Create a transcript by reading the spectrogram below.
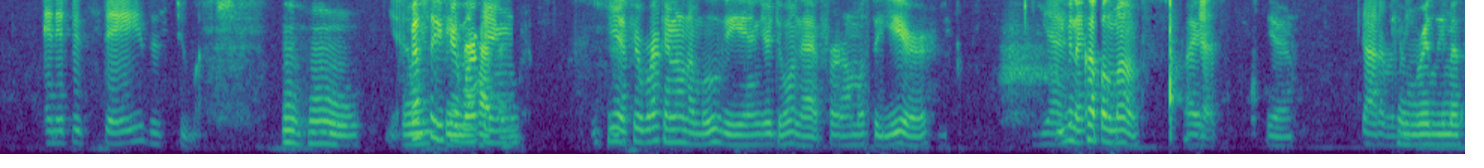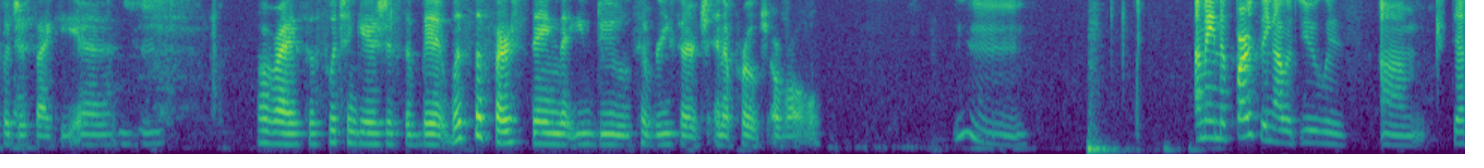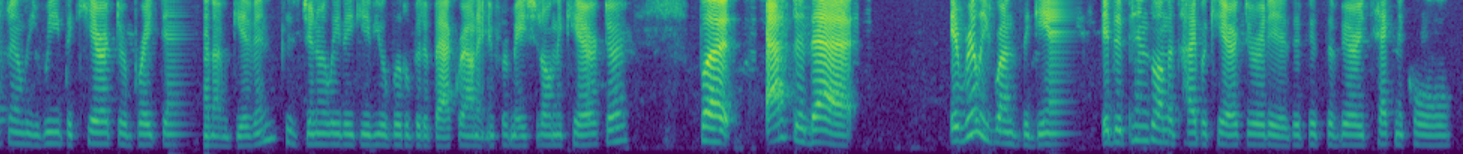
and if it stays, it's too much. Mm-hmm. Yeah. Especially if you're working. Yeah, if you're working on a movie and you're doing that for almost a year, yes. even a couple of months. Like, yes, yeah, gotta release. can really mess with your psyche. Yeah. Mm-hmm. All right, so switching gears just a bit. What's the first thing that you do to research and approach a role? Hmm. I mean, the first thing I would do is um, definitely read the character breakdown that I'm given, because generally they give you a little bit of background and information on the character. But after that, it really runs the gamut. It depends on the type of character it is. If it's a very technical,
